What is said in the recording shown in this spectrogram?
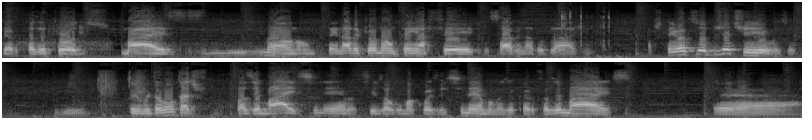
quero fazer todos. Mas não, não tem nada que eu não tenha feito, sabe, na dublagem. Acho que tem outros objetivos. Eu, eu tenho muita vontade de fazer mais cinema. Fiz alguma coisa de cinema, mas eu quero fazer mais. É,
